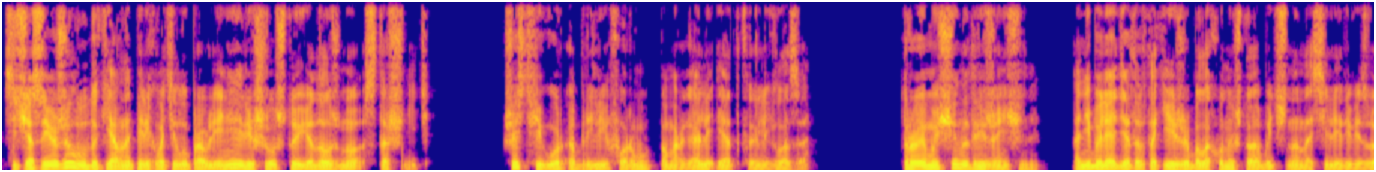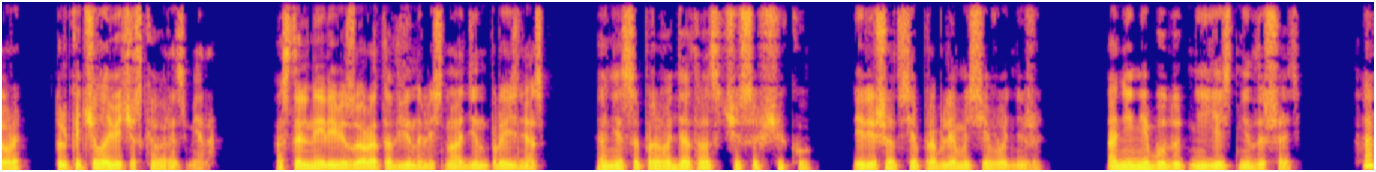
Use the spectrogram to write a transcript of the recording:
Сейчас ее желудок явно перехватил управление и решил, что ее должно стошнить. Шесть фигур обрели форму, поморгали и открыли глаза. Трое мужчин и три женщины. Они были одеты в такие же балахоны, что обычно носили ревизоры, только человеческого размера. Остальные ревизоры отодвинулись, но один произнес, «Они сопроводят вас к часовщику и решат все проблемы сегодня же. Они не будут ни есть, ни дышать». «Ха!»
